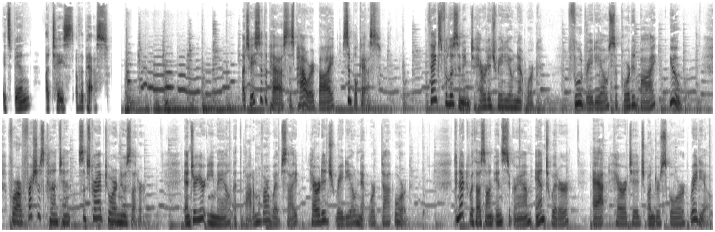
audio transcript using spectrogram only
It's been a Taste of the Past. A Taste of the Past is powered by Simplecast. Thanks for listening to Heritage Radio Network, food radio supported by you. For our freshest content, subscribe to our newsletter. Enter your email at the bottom of our website, heritageradionetwork.org. Connect with us on Instagram and Twitter at heritage underscore radio.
